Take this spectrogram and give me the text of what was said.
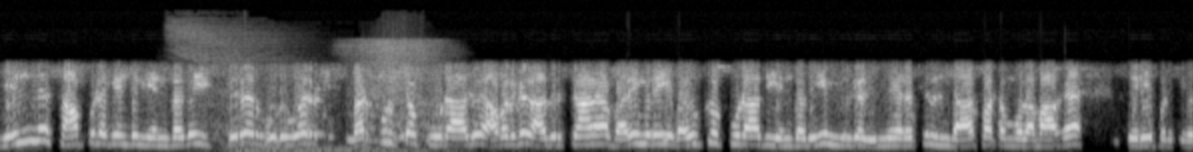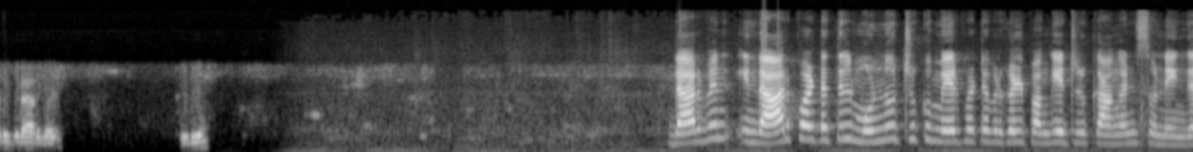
என்ன சாப்பிட வேண்டும் என்பதை பிறர் ஒருவர் வற்புறுத்தக்கூடாது. அவர்கள் அதற்கான வரைமுறையை வகுக்கக்கூடாது என்பதையும் இவர்கள் இந்நேரத்தில் இந்த ஆர்ப்பாட்டம் மூலமாக தெரியப்படுத்தி வருகிறார்கள். சரியா? டார்வின் இந்த ஆர்ப்பாட்டத்தில் முன்னூற்றுக்கும் மேற்பட்டவர்கள் பங்கேற்றிருக்காங்கன்னு சொன்னீங்க.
